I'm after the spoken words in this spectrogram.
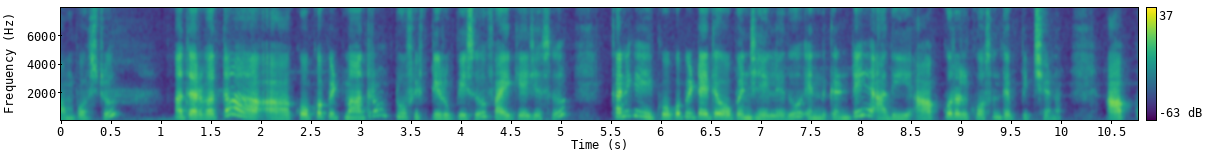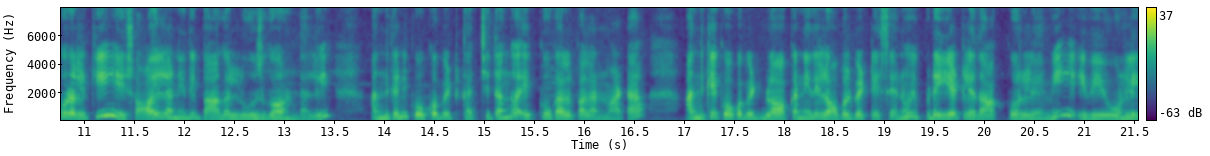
కంపోస్టు. ఆ తర్వాత కోకోపిట్ మాత్రం two fifty rupees five kgs. కానీ కోకోపిట్ అయితే ఓపెన్ చేయలేదు. ఎందుకంటే అది ఆకుకూరల కోసం తెప్పించాను. ఆకుకూరలకి సాయిల్ అనేది బాగా లూజ్గా ఉండాలి. అందుకని కోకోపిట్ ఖచ్చితంగా ఎక్కువ కలపాలన్నమాట. అందుకే కోకోపిట్ బ్లాక్ అనేది లోపల పెట్టేశాను. ఇప్పుడు వేయట్లేదు ఆకుకూరలు ఏమి. ఇవి ఓన్లీ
